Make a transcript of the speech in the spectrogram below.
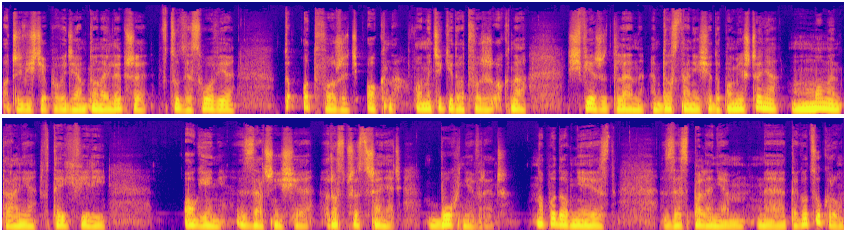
oczywiście powiedziałem to najlepsze w cudzysłowie, to otworzyć okna. W momencie, kiedy otworzysz okna, świeży tlen dostanie się do pomieszczenia, momentalnie w tej chwili ogień zacznie się rozprzestrzeniać, buchnie wręcz. No podobnie jest ze spaleniem e, tego cukru.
